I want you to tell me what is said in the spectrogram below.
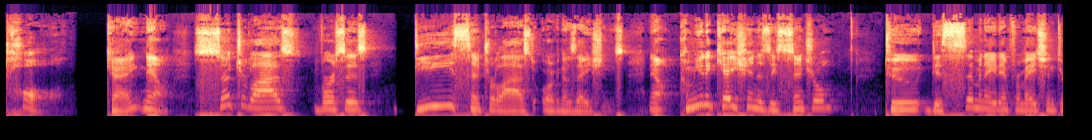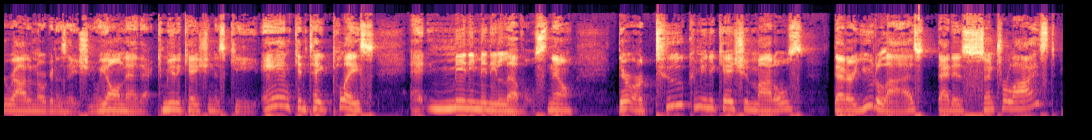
tall. Okay. Now, centralized versus decentralized organizations. Now, communication is essential to disseminate information throughout an organization. We all know that communication is key and can take place at many, many levels. Now, there are two communication models that are utilized that is centralized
